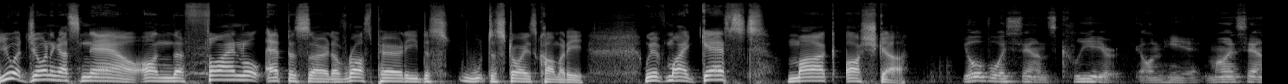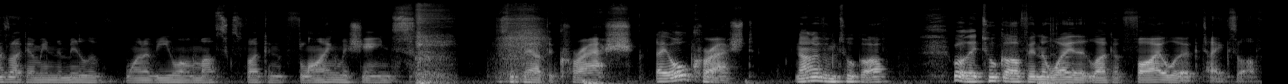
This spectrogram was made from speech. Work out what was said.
You are joining us now on the final episode of Ross Purdy Des- Destroys Comedy with my guest, Mark Oshka. Your voice sounds clear on here. Mine sounds like I'm in the middle of one of Elon Musk's fucking flying machines. It's about to crash. They all crashed. None of them took off. Well, they took off in the way that like a firework takes off,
